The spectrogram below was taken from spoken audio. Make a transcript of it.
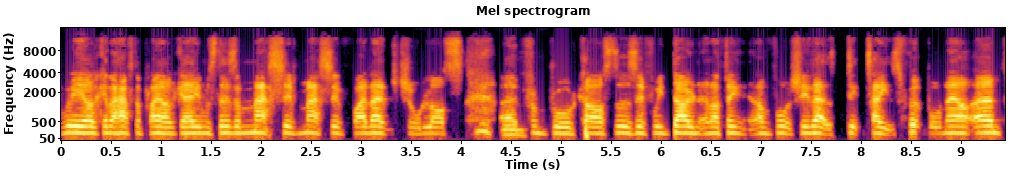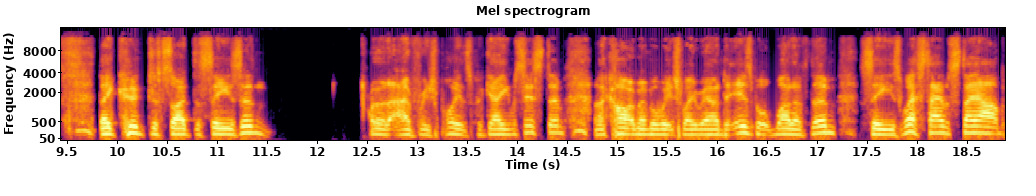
we are going to have to play our games. There's a massive, massive financial loss um, from broadcasters if we don't, and I think unfortunately that dictates football now. Um, they could decide the season or an average points per game system. And I can't remember which way round it is, but one of them sees West Ham stay up,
